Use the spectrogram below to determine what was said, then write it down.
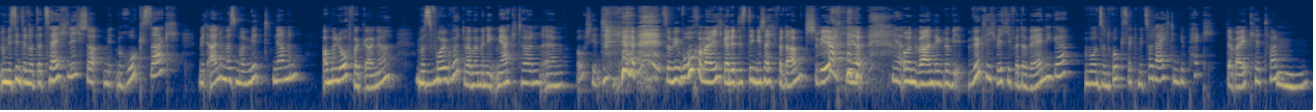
Und wir sind dann noch tatsächlich schon mit dem Rucksack, mit allem, was wir mitnehmen, einmal laufen gegangen. Was voll gut war, weil wir dann gemerkt haben, ähm, oh shit, so wie brauchen wir eigentlich gar nicht. Das Ding ist echt verdammt schwer. Ja, ja. Und waren dann, glaube ich, wirklich welche von der weniger, wo uns ein Rucksack mit so leichtem Gepäck dabei gehabt haben.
